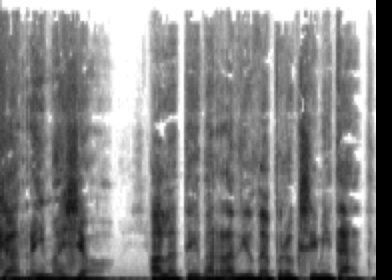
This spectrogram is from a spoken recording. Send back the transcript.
Carrer Major, a la teva ràdio de proximitat.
